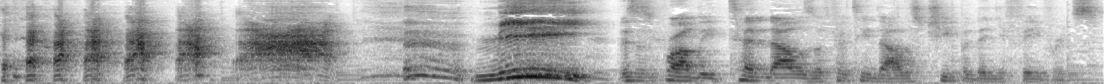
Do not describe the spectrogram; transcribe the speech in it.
Me. This is probably ten dollars or fifteen dollars cheaper than your favorites.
